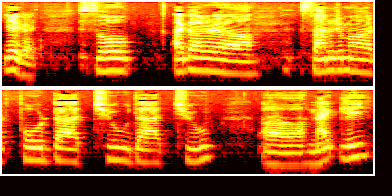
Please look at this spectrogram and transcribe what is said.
yeah, guys, so I got a uh, CyanogenMod 4.2.2 uh, nightly,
